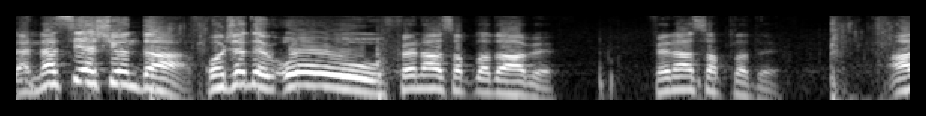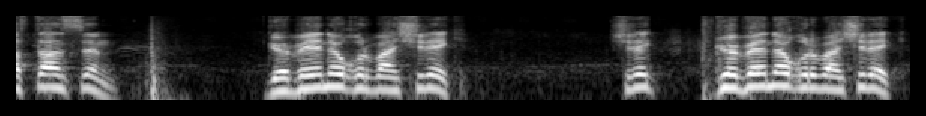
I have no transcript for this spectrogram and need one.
Lan nasıl yaşıyorsun daha? Koca dev. Oo fena sapladı abi. Fena sapladı. Aslansın. Göbeğine kurban Şirek. Şirek göbeğine kurban Şirek.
